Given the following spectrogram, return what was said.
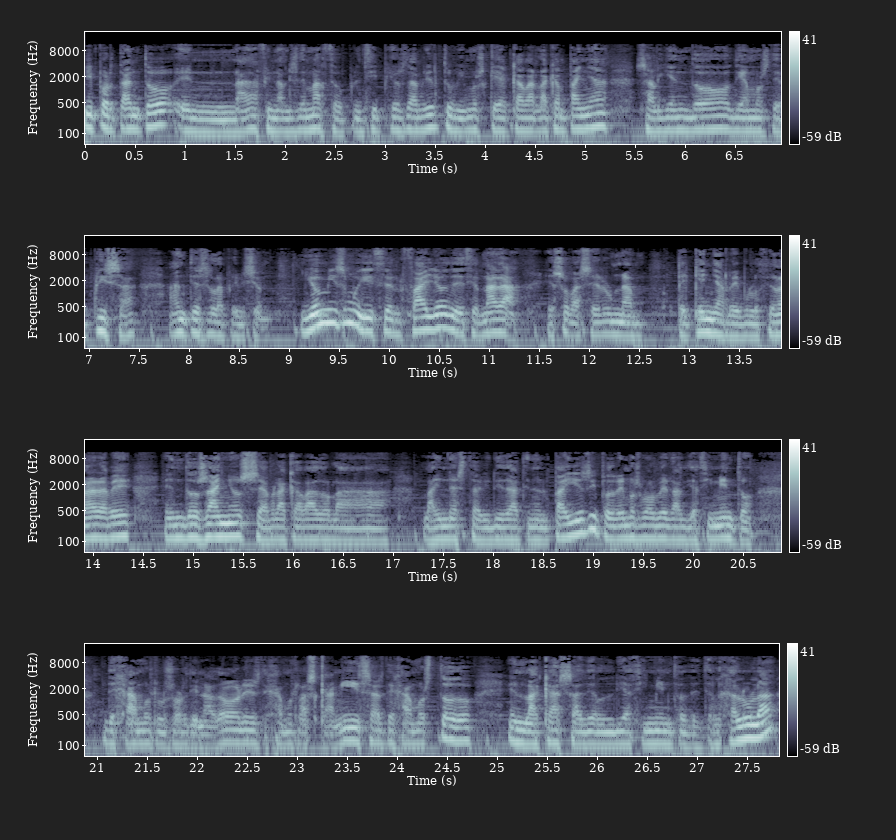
y por tanto en nada, finales de marzo, principios de abril tuvimos que acabar la campaña saliendo, digamos, de prisa antes de la previsión. Yo mismo hice el fallo de decir, nada, eso va a ser una pequeña revolución árabe, en dos años se habrá acabado la, la inestabilidad en el país y podremos volver al yacimiento. Dejamos los ordenadores, dejamos las camisas, dejamos todo en la casa del yacimiento de Tel Halula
